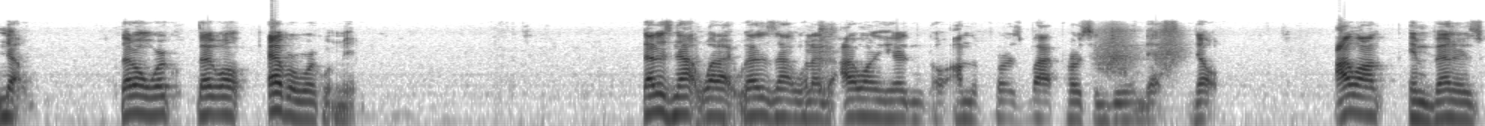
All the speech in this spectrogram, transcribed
No. That don't work that won't ever work with me. That is not what i that is not what i do. i want to hear oh, i'm the first black person doing this. No i want inventors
